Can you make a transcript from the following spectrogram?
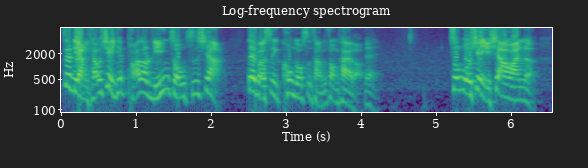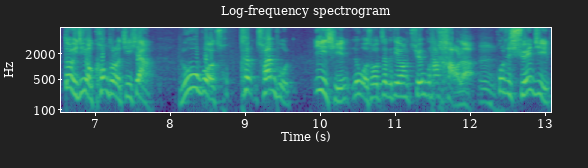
这两条线已经爬到零轴之下，代表是空头市场的状态了。对，中轴线也下弯了，都已经有空头的迹象。如果川川普疫情，如果说这个地方宣布它好了，嗯，或者选举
